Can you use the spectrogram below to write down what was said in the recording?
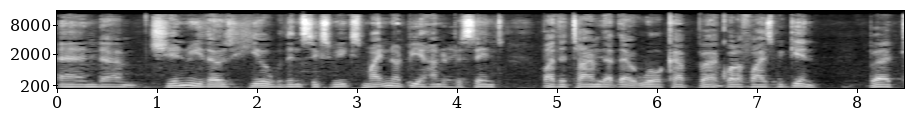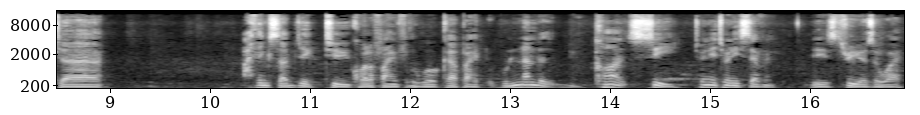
And um, generally, those heal within six weeks. Might not be 100% by the time that the World Cup uh, qualifiers begin. But uh, I think, subject to qualifying for the World Cup, I wouldn't under can't see 2027 is three years away.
